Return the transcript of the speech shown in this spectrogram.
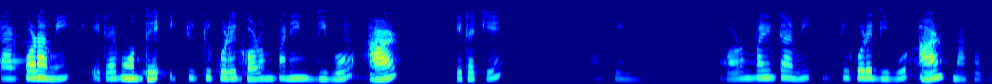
তারপর আমি এটার মধ্যে একটু একটু করে গরম পানি দিব আর এটাকে মাখিয়ে নিব। গরম পানিটা আমি একটু করে দিব আর মাখাবো।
